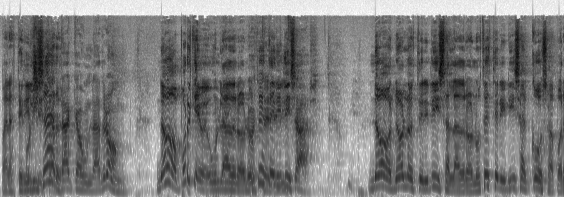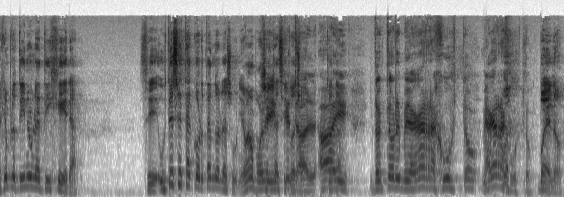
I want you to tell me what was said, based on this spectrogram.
para Por si te esterilizar. ataca un ladrón. no, ¿por qué un ladrón? Lo Usted esteriliza. No, no lo esteriliza el ladrón. Usted esteriliza cosas. Por ejemplo, tiene una tijera. Sí, usted se está cortando las uñas. Vamos a poner Sí, esta ¿qué situación. tal? ¿Qué Ay, doctor, me agarra justo, me agarra Bueno, justo. Bueno,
